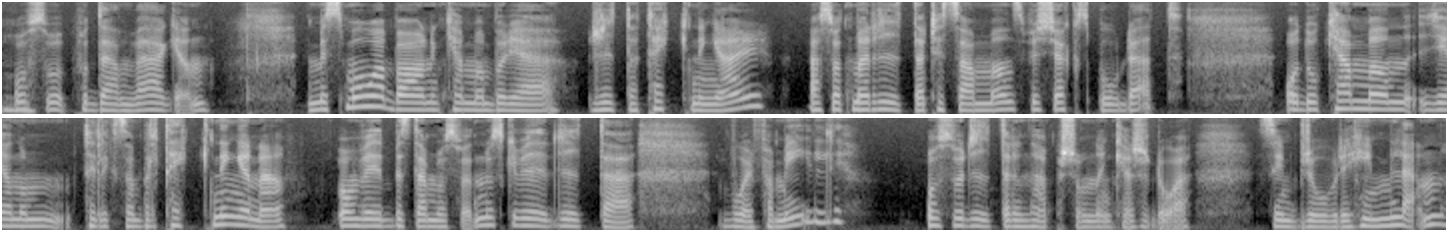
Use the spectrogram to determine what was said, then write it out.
Mm. Och så på den vägen. Med små barn kan man börja rita teckningar. Alltså att man ritar tillsammans vid köksbordet. Och då kan man genom till exempel teckningarna, om vi bestämmer oss för att nu ska vi rita vår familj. Och så ritar den här personen kanske då sin bror i himlen.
